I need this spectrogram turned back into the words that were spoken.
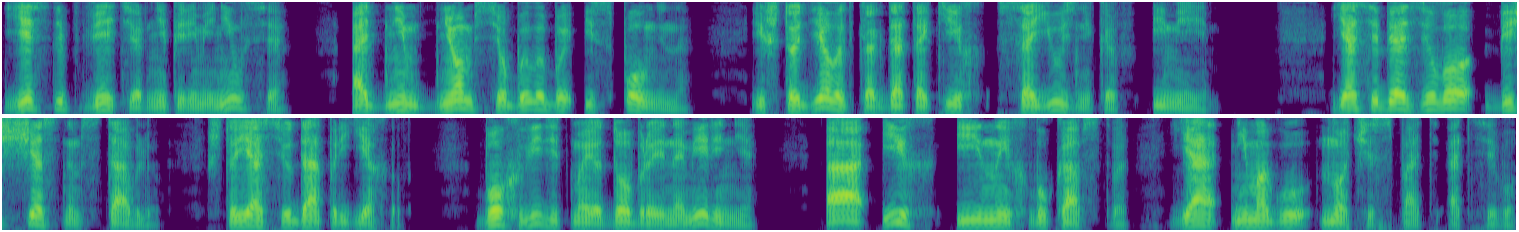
если б ветер не переменился, одним днем все было бы исполнено, и что делать, когда таких союзников имеем? Я себя зело бесчестным ставлю, что я сюда приехал. Бог видит мое доброе намерение, а их и иных лукавства я не могу ночи спать от всего.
